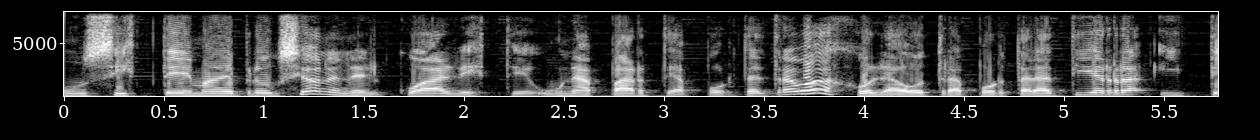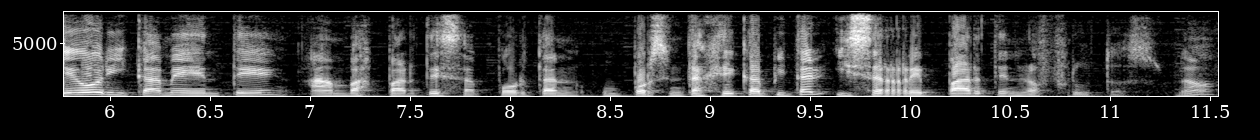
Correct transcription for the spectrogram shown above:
un sistema de producción en el cual este, una parte aporta el trabajo, la otra aporta la tierra y teóricamente ambas partes aportan un porcentaje de capital y se reparten los frutos, ¿no?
